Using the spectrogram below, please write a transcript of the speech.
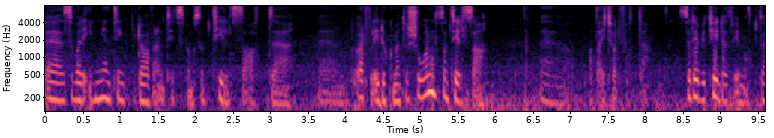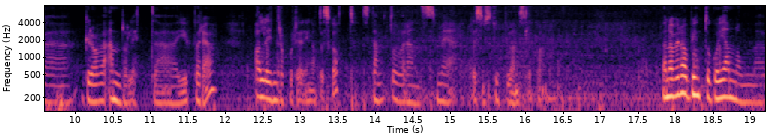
eh, så var det ingenting på daværende tidspunkt som tilsa at eh, I hvert fall i dokumentasjonen som tilsa eh, at de ikke hadde fått det. Så det betydde at vi måtte grave enda litt dypere alle innrapporteringer til skatt stemte overens med det som sto på lønnsslippene. Men når vi da begynte å gå gjennom eh,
